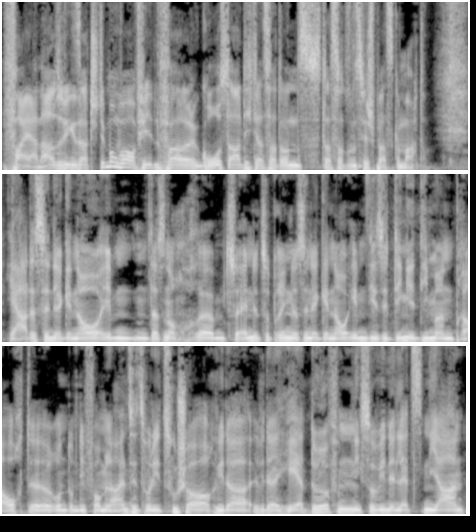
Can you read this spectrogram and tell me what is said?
feiern. Also wie gesagt, Stimmung war auf jeden Fall großartig. Das hat uns, das hat uns hier Spaß gemacht. Ja, das sind ja genau eben, um das noch ähm, zu Ende zu bringen, das sind ja genau eben diese Dinge, die man braucht äh, rund um die Formel 1 jetzt, wo die Zuschauer auch wieder wieder her dürfen, nicht so wie in den letzten Jahren.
